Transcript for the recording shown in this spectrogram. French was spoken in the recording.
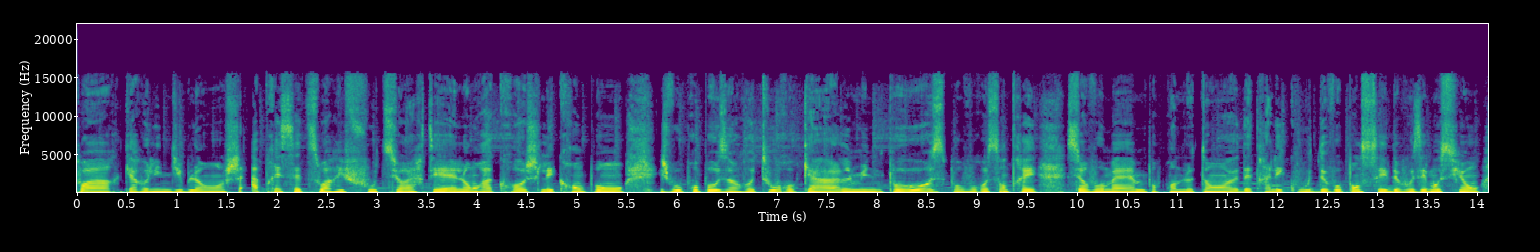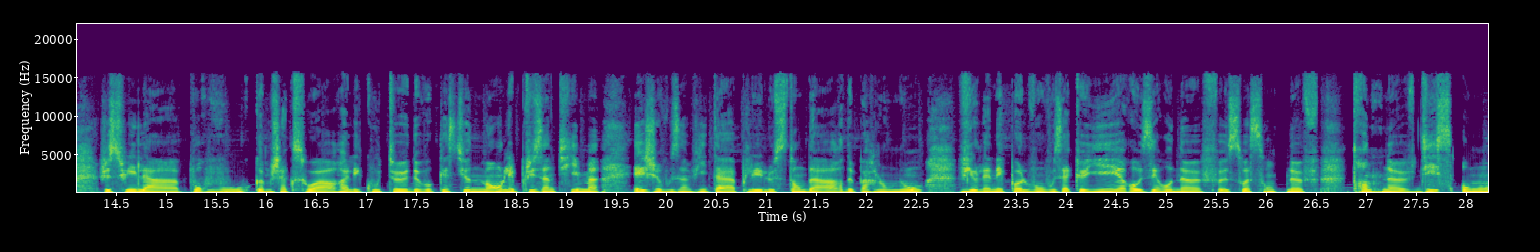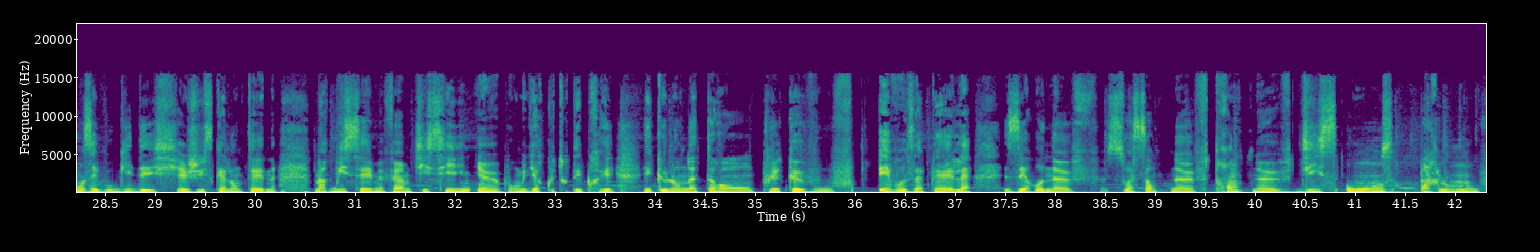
Bonsoir, Caroline Dublanche. Après cette soirée foot sur RTL, on raccroche les crampons. Je vous propose un retour au calme, une pause pour vous recentrer sur vous-même, pour prendre le temps euh, d'être à l'écoute de vos pensées, de vos émotions. Je suis là pour vous, comme chaque soir, à l'écoute de vos questionnements les plus intimes. Et je vous invite à appeler le standard de Parlons-nous. Violaine et Paul vont vous accueillir au 09 69 39 10 11 et vous guider jusqu'à l'antenne. Marc Bisset me fait un petit signe pour me dire que tout est prêt et que l'on n'attend plus que vous et vos appels. 09 69 39 10 11. Parlons-nous.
